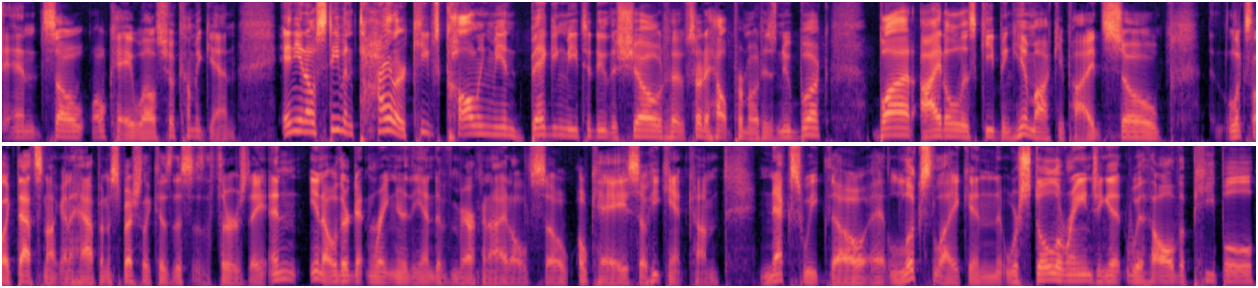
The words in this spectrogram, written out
And so, okay, well, she'll come again. And, you know, Steven Tyler keeps calling me and begging me to do the show to sort of help promote his new book, but Idol is keeping him occupied. So looks like that's not going to happen, especially because this is the Thursday. And, you know, they're getting right near the end of American Idol. So, okay, so he can't come. Next week, though, it looks like, and we're still arranging it with all the people,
